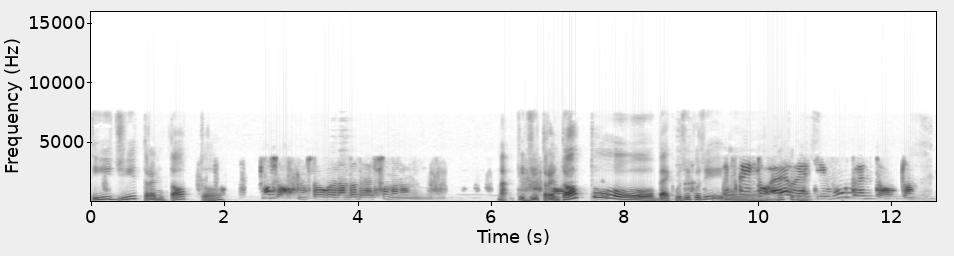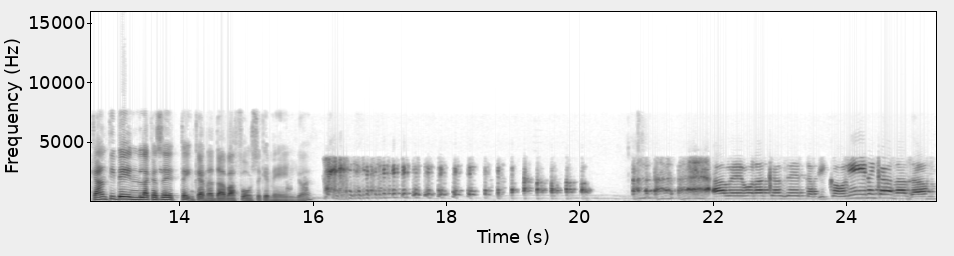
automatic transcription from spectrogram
TG38? Non so, non stavo guardando adesso, ma non... Ma TG38? Beh, così così... È mm, scritto non capisco. RTV38. Canti bene la casetta in Canada, va forse che è meglio, eh? Avevo una casetta piccolina in Canada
